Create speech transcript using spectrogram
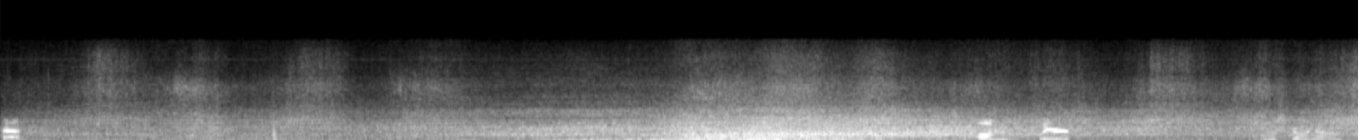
Cap. Unclear what is going on.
